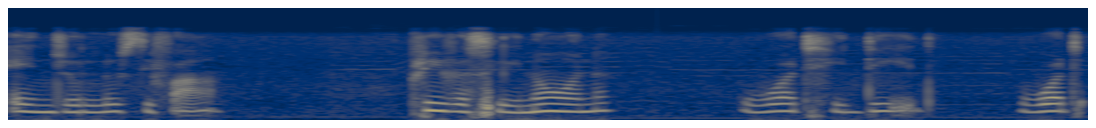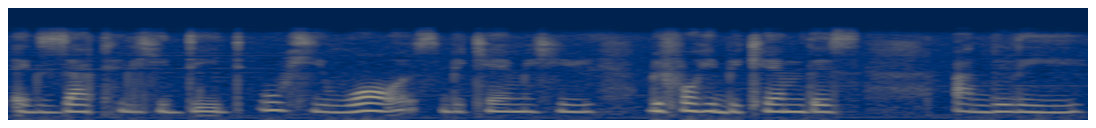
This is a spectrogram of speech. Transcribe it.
angel Lucifer, previously known, what he did, what exactly he did, who he was, became he before he became this ugly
